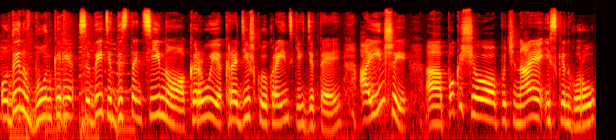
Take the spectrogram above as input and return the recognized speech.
один в бункері сидить і дистанційно керує крадіжкою українських дітей, а інший а, поки що починає із кенгуру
